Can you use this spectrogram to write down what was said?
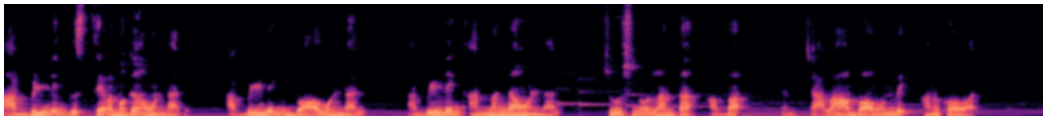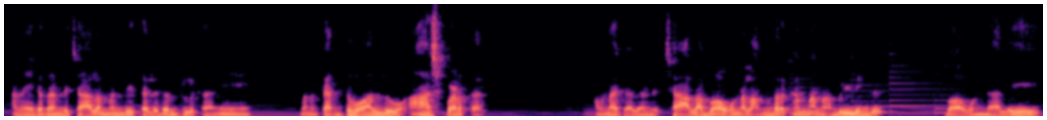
ఆ బిల్డింగ్ స్థిరముగా ఉండాలి. ఆ బిల్డింగ్ బాగుండాలి. ఆ బిల్డింగ్ అందంగా ఉండాలి. చూసిన వాళ్ళంతా అబ్బా చాలా బాగుంది అనుకోవాలి. అనే కదండి చాలామంది తల్లిదండ్రులు కానీ మన పెద్దవాళ్ళు ఆశపడతారు. అవునా కదండి? చాలా బాగుండాలి. అందరికన్నా నా బిల్డింగ్ బాగుండాలి.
